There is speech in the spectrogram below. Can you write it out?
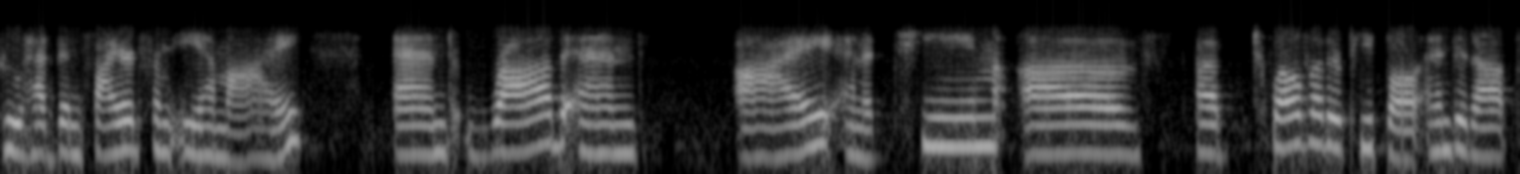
who had been fired from EMI. And Rob and I and a team of uh, 12 other people ended up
